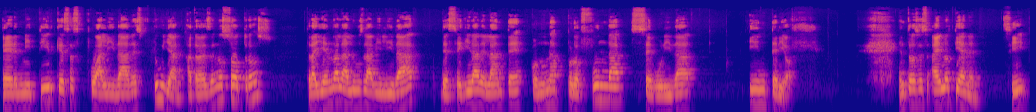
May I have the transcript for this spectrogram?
permitir que esas cualidades fluyan a través de nosotros, trayendo a la luz la habilidad de seguir adelante con una profunda seguridad interior. Entonces, ahí lo tienen, ¿sí?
